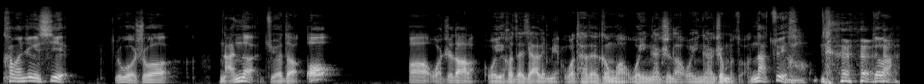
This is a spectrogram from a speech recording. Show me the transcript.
看完这个戏，如果说男的觉得哦哦，我知道了，我以后在家里面，我太太跟我，我应该知道，我应该这么做，那最好，对吧？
